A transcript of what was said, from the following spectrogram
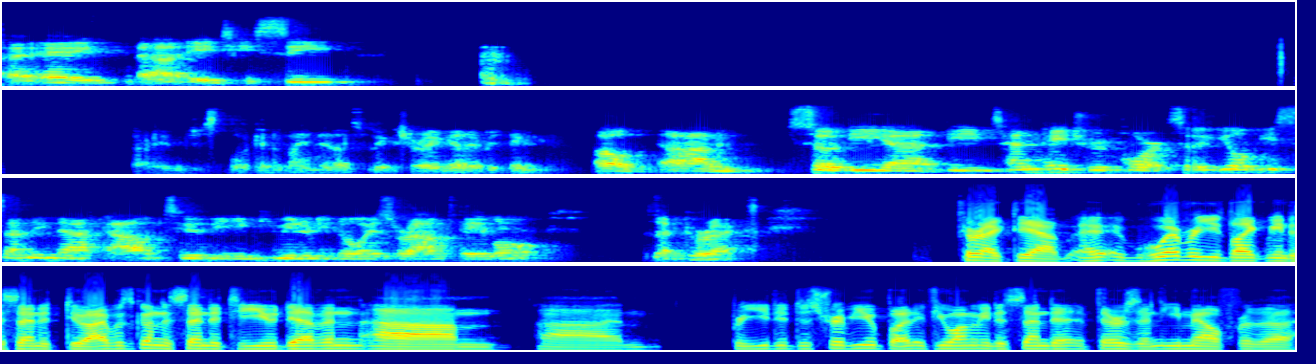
FAA, ATC. Sorry, I'm just looking at my notes, make sure I got everything. Oh, um, so the, uh, the ten-page report, so you'll be sending that out to the community noise roundtable? Is that correct? Correct. Yeah. Uh, Whoever you'd like me to send it to, I was going to send it to you, Devin, um, um, for you to distribute. But if you want me to send it, if there's an email for the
